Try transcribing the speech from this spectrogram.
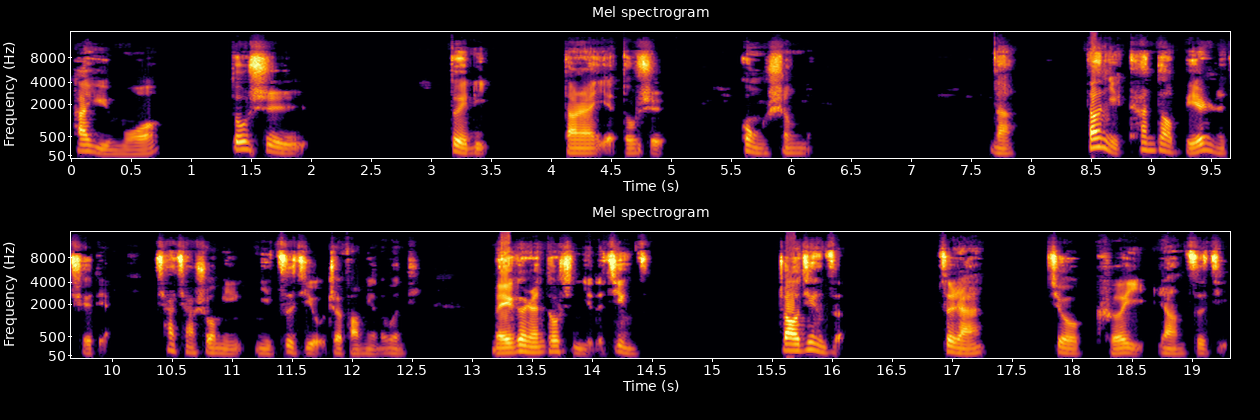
他与魔都是对立，当然也都是共生的。那当你看到别人的缺点，恰恰说明你自己有这方面的问题。每个人都是你的镜子，照镜子，自然就可以让自己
